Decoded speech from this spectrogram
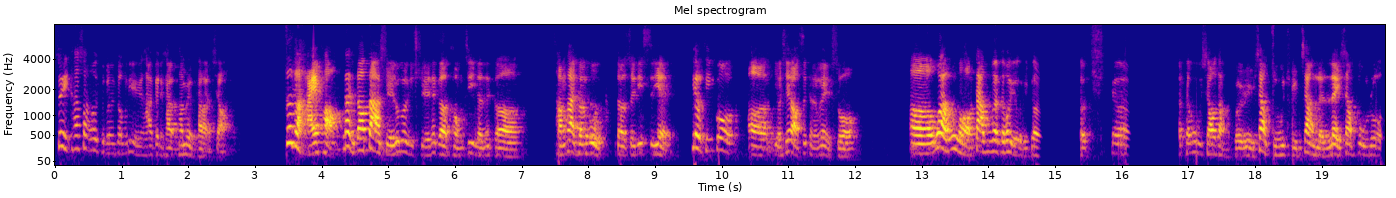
所以他算二十分钟，你以为他跟你开，他没有开玩笑，这个还好，那你到大学，如果你学那个统计的那个常态分布的随机试验，你有听过？呃，有些老师可能跟你说，呃，万物哦，大部分都会有一个。这个生物消长的规律，像族群、像人类、像部落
